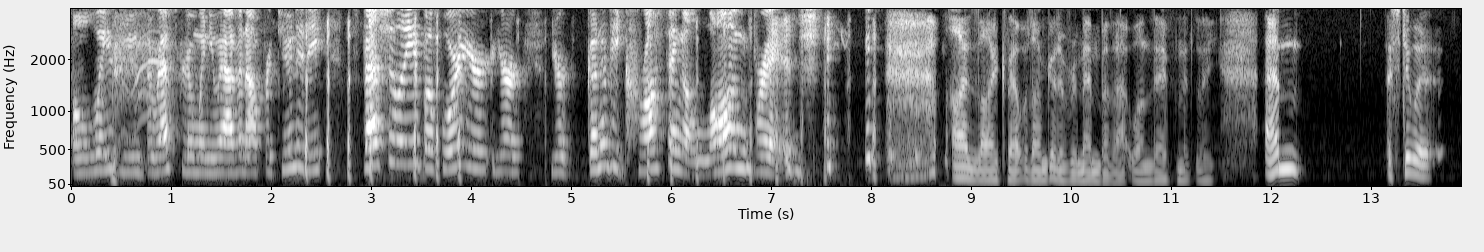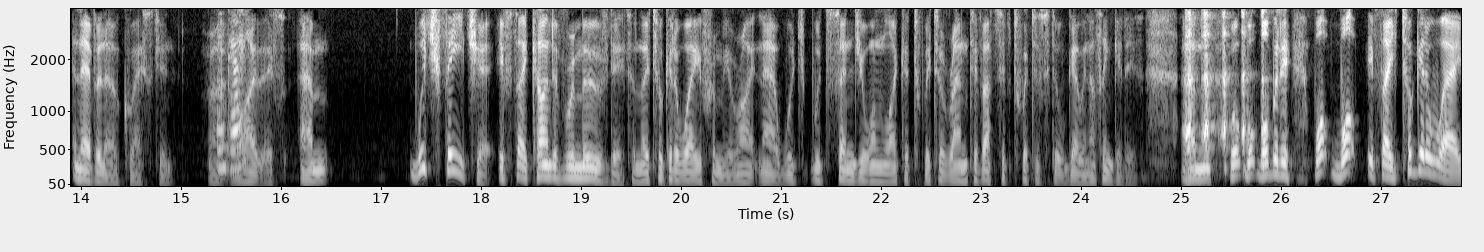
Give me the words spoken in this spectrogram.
always use the restroom when you have an opportunity, especially before you're you're you're going to be crossing a long bridge. I like that one. I'm going to remember that one definitely. Um, let's do a, an Evernote question. Right, I like this. Um, which feature, if they kind of removed it and they took it away from you right now, would would send you on like a Twitter rant? If that's if Twitter's still going, I think it is. Um, what, what, what would it? What what if they took it away?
